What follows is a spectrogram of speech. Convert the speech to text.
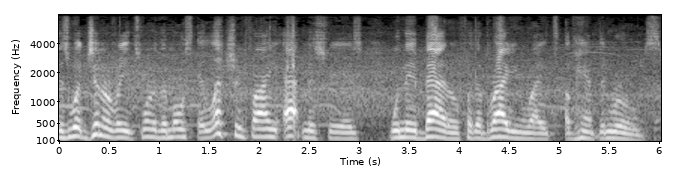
is what generates one of the most electrifying atmospheres when they battle for the bragging rights of Hampton Roads.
